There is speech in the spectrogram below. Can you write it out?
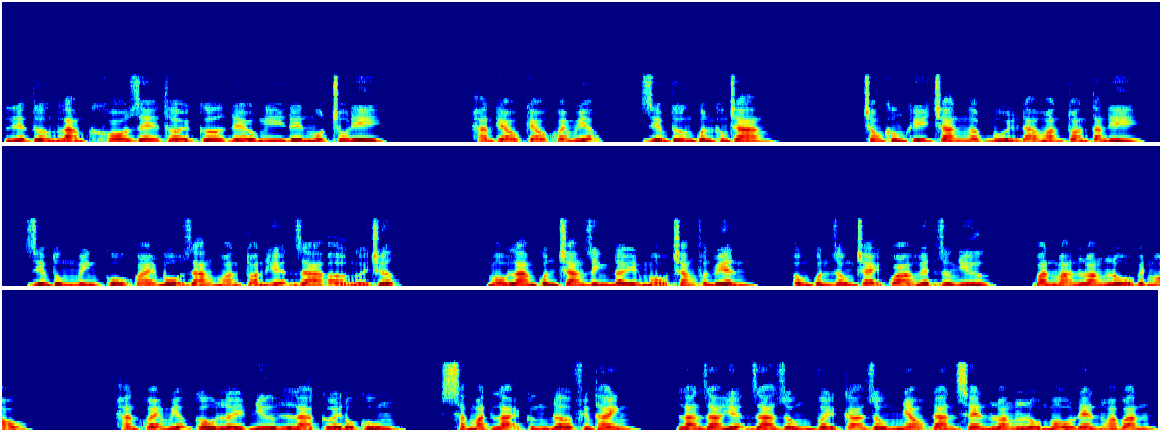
liền tưởng làm khó dễ thời cơ đều nghĩ đến một chỗ đi. Hắn kéo kéo khỏe miệng, Diêm tướng quân không trang. Trong không khí tràn ngập bụi đã hoàn toàn tan đi, Diêm Tùng Minh cổ quái bộ dáng hoàn toàn hiện ra ở người trước. Màu lam quân trang dính đầy màu trắng phân viên, ống quần giống chảy quá huyết dường như, bắn mãn loang lổ vết máu. Hắn khỏe miệng câu lấy như là cười độ cung, sắc mặt lại cứng đờ phiếm thanh, làn da hiện ra giống vẩy cá giống nhau đan sen loang lổ màu đen hoa văn,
